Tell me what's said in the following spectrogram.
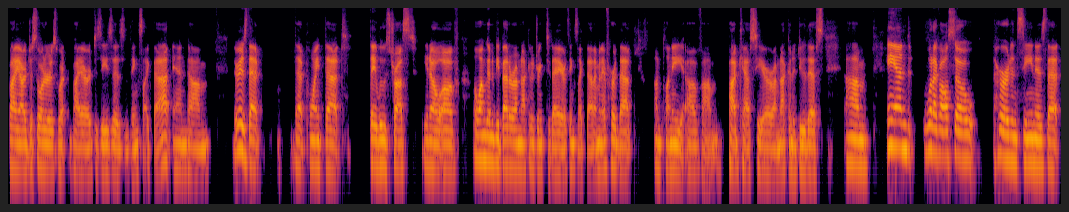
by our disorders what by our diseases and things like that. And um, there is that that point that they lose trust you know of oh i'm going to be better i'm not going to drink today or things like that. I mean i've heard that on plenty of um, podcasts here i'm not going to do this. Um, and what i've also heard and seen is that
